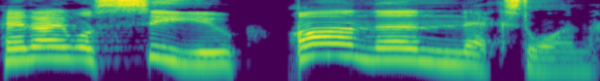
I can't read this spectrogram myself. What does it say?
and I will see you on the next one.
